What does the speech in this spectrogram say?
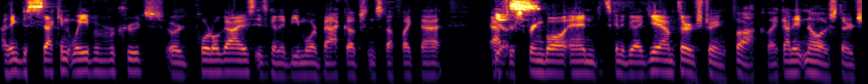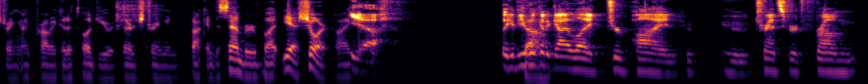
I think the second wave of recruits or portal guys is going to be more backups and stuff like that after Yes. spring ball, and it's going to be like, yeah, I'm third string. Fuck, like I didn't know I was third string. I probably could have told you you were third string in fucking December, but yeah, sure. Like, Yeah. Like if you So- look at a guy like Drew Pyne who who transferred from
